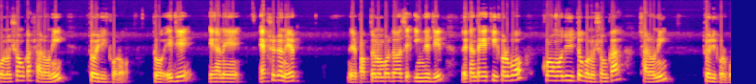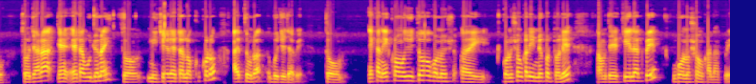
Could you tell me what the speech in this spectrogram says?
গণসংখ্যা সারণী তৈরি করো। তো এই যে এখানে একশো জনের প্রাপ্ত নম্বর দেওয়া আছে ইংরেজির, তো এখান থেকে কি করব? ক্রমযুক্ত গণসংখ্যা সারণী তৈরি করব। তো যারা এটা বুঝো নাই, তো নিচের এটা লক্ষ্য করো আর তোমরা বুঝে যাবে। তো এখানে ক্রমযুক্ত গণ এই গণসংখ্যা নির্ণয় করতে হলে আমাদের কী লাগবে? গণসংখ্যা লাগবে।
